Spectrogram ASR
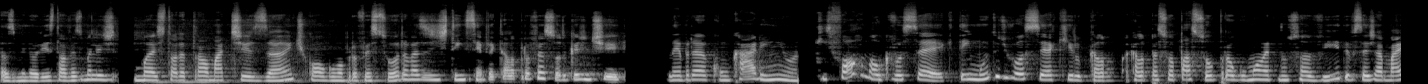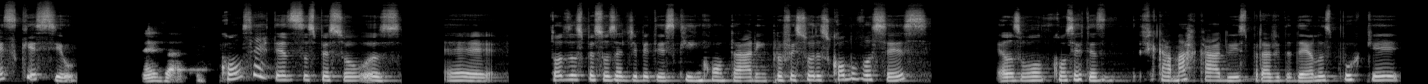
as minorias, talvez uma uma história traumatizante com alguma professora, mas a gente tem sempre aquela professora que a gente lembra com carinho, que forma o que você é, que tem muito de você aquilo que aquela, aquela pessoa passou por algum momento na sua vida e você jamais esqueceu. Exato. Com certeza essas pessoas, é, todas as pessoas LGBTs que encontrarem professoras como vocês, elas vão com certeza ficar marcado isso para a vida delas, porque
